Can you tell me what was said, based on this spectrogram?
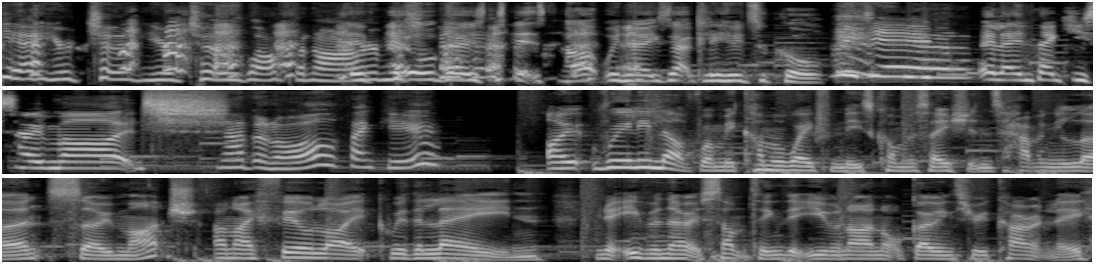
yeah, your two, your two off an arm. If it all goes tits up, we know exactly who to call. We do. Elaine, thank you so much. Not at all. Thank you. I really love when we come away from these conversations having learnt so much. And I feel like with Elaine, you know, even though it's something that you and I are not going through currently,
